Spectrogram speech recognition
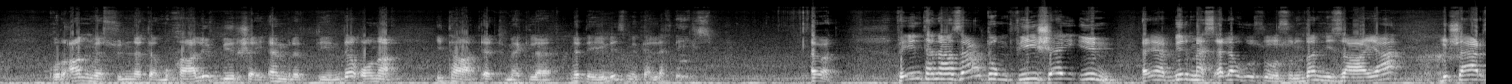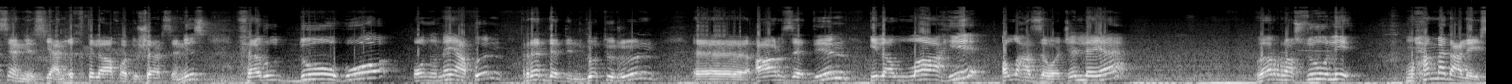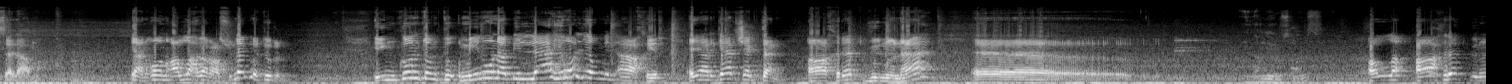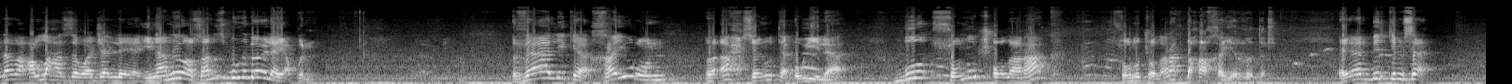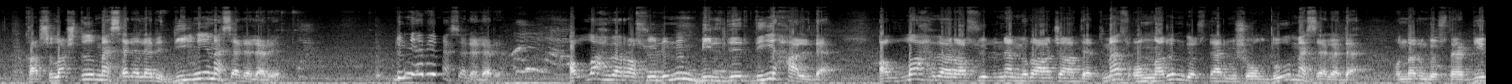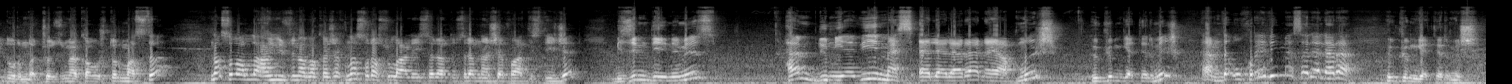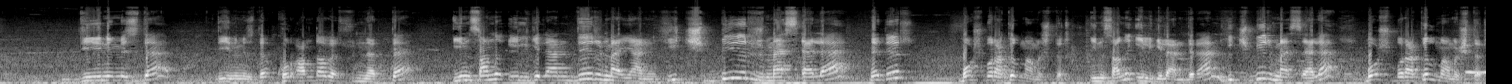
Kur'an ve sünnete muhalif bir şey emrettiğinde ona itaat etmekle ne değiliz? Mükellef değiliz. Evet. Fe in tenaza'tum fi şey'in eğer bir mesele hususunda nizaya düşerseniz yani ihtilafa düşerseniz ferudduhu onu ne yapın? Reddedin, götürün, e, arz edin ilallahi Allah Azze ve Celle'ye ve Rasuli Muhammed Aleyhisselam'a. Yani onu Allah ve Resulüne götürün. İn kuntum tu'minuna billahi vel yevmil ahir. Eğer gerçekten ahiret gününe e, İnanıyorsanız. Allah ahiret gününe ve Allah Azze ve Celle'ye inanıyorsanız bunu böyle yapın. Zalike hayrun ve ahsenu te'vila. Bu sonuç olarak sonuç olarak daha hayırlıdır. Eğer bir kimse karşılaştığı meseleleri, dini meseleleri, dünyevi meseleleri Allah ve Resulünün bildirdiği halde Allah ve Resulüne müracaat etmez, onların göstermiş olduğu meselede, onların gösterdiği durumda çözüme kavuşturmazsa nasıl Allah'ın yüzüne bakacak, nasıl Resulullah Aleyhisselatü Vesselam'dan şefaat isteyecek? Bizim dinimiz hem dünyevi meselelere ne yapmış? Hüküm getirmiş hem de uhrevi meselelere hüküm getirmiş. Dinimizde, dinimizde Kur'an'da ve sünnette insanı ilgilendirmeyen hiçbir mesele nedir? Boş bırakılmamıştır. İnsanı ilgilendiren hiçbir mesele boş bırakılmamıştır.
